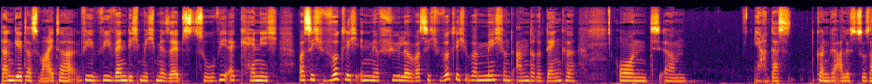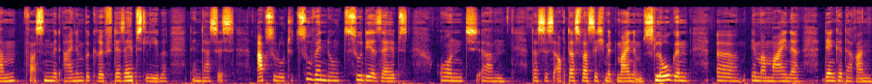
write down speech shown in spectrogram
dann geht das weiter. Wie, wie wende ich mich mir selbst zu? Wie erkenne ich, was ich wirklich in mir fühle, was ich wirklich über mich und andere denke? Und ähm, ja, das können wir alles zusammenfassen mit einem Begriff der Selbstliebe. Denn das ist absolute Zuwendung zu dir selbst. Und ähm, das ist auch das, was ich mit meinem Slogan äh, immer meine. Denke daran,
